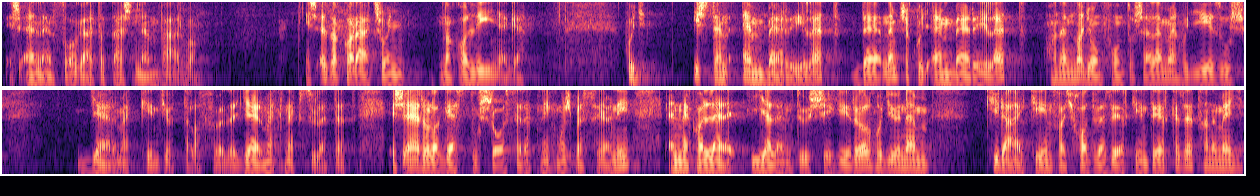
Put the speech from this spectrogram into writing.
és ellenszolgáltatást nem várva. És ez a karácsonynak a lényege, hogy Isten emberré lett, de nem csak, hogy emberré lett, hanem nagyon fontos eleme, hogy Jézus gyermekként jött el a földre, gyermeknek született. És erről a gesztusról szeretnék most beszélni, ennek a jelentőségéről, hogy ő nem királyként vagy hadvezérként érkezett, hanem egy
